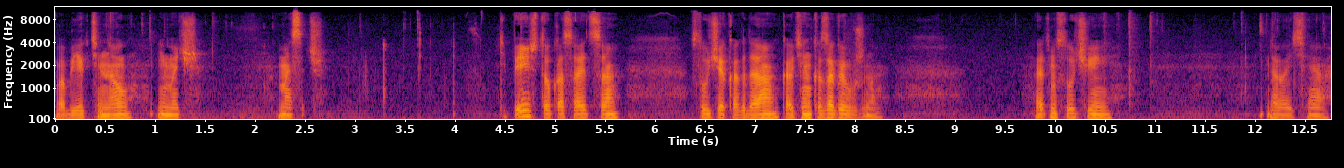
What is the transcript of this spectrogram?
в объекте noImageMessage. Теперь, что касается случая, когда картинка загружена. В этом случае давайте я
